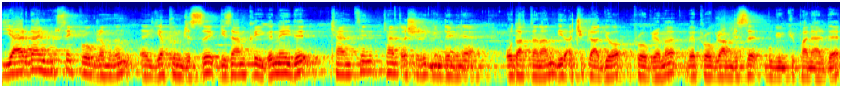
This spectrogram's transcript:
Yerden Yüksek programının e, yapımcısı Gizem Kıygı neydi? Kentin kent aşırı gündemine odaklanan bir açık radyo programı ve programcısı bugünkü panelde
